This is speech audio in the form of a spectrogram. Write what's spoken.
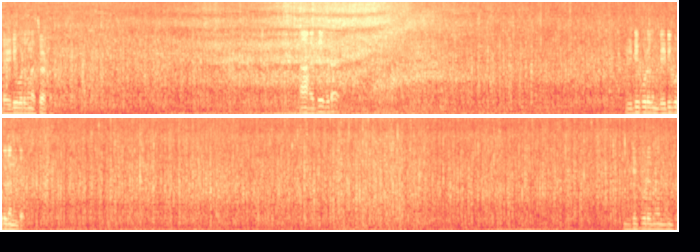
ഡെയിലി കൊടുക്കുന്ന വെച്ചോട്ടെ ആ ഇത് ഇവിടെ ഇടി കൊടുക്കുന്നുണ്ട് ഇടി കൊടുക്കുന്നുണ്ട്. ഇടി കൊടുക്കുന്നുണ്ട്.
